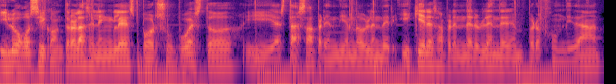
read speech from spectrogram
Y luego si controlas el inglés, por supuesto, y estás aprendiendo Blender y quieres aprender Blender en profundidad,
